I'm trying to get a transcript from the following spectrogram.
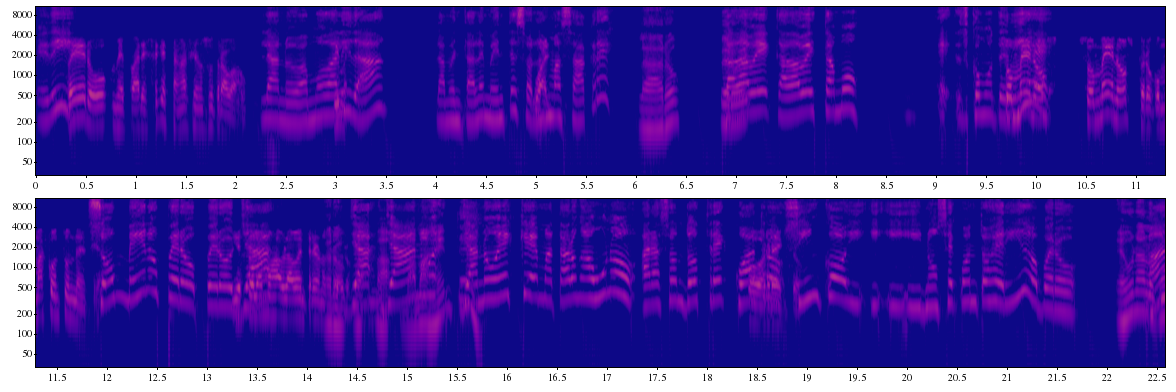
Eddie, Pero me parece que están haciendo su trabajo. la nueva modalidad, lamentablemente, son las masacres. Claro, pero cada es- vez, cada vez estamos, eh, como te Son dije, menos, son menos, pero con más contundencia. son menos, pero, pero y eso lo hemos ya, hablado entre nosotros. ya, Va- ya, va no, gente. ya no es que mataron a uno, ahora son dos, tres, cuatro, Correcto. cinco y, y, y- y no sé cuántos heridos, pero es una locura.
